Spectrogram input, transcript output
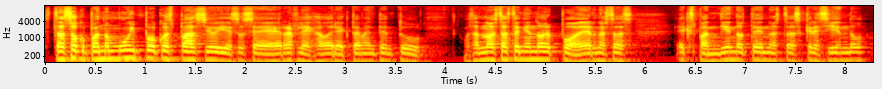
estás ocupando muy poco espacio y eso se ha reflejado directamente en tu, o sea, no estás teniendo el poder, no estás expandiéndote, no estás creciendo.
